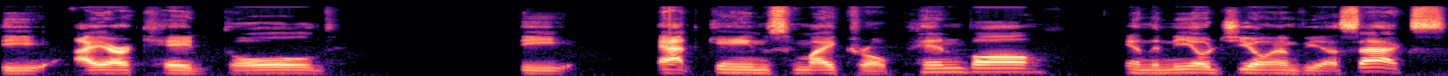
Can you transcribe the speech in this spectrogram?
the iiRcade Gold, the AtGames Micro Pinball and the Neo Geo MVSX,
